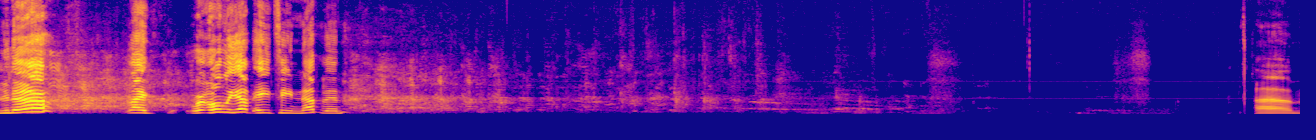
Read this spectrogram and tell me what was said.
You know, like we're only up 18 nothing. Um,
